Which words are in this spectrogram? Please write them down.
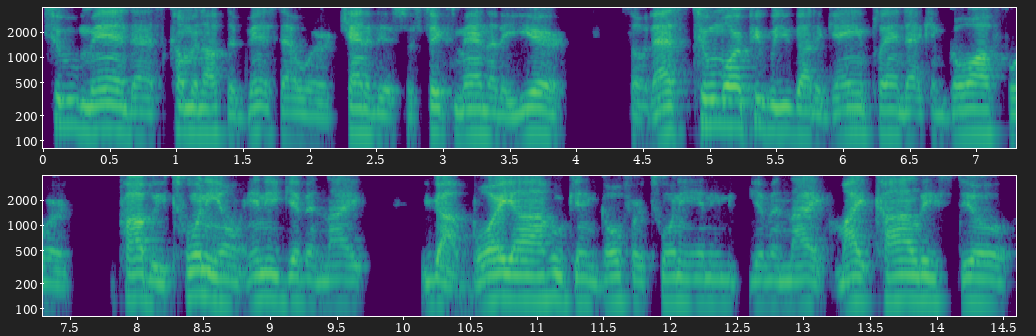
two men that's coming off the bench that were candidates for six man of the year. So that's two more people you got a game plan that can go off for probably 20 on any given night. You got Bojan who can go for 20 any given night. Mike Conley still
